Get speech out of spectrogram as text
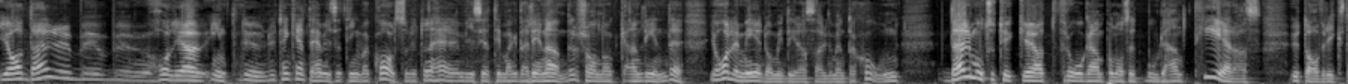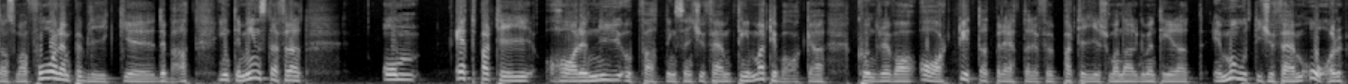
Ja, där eh, håller jag inte, nu, nu tänker jag inte hänvisa till Ingvar Carlsson utan här hänvisar jag till Magdalena Andersson och Ann Linde. Jag håller med dem i deras argumentation. Däremot så tycker jag att frågan på något sätt borde hanteras utav riksdagen så man får en publik eh, debatt. Inte minst därför att om ett parti har en ny uppfattning sedan 25 timmar tillbaka kunde det vara artigt att berätta det för partier som man argumenterat emot i 25 år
